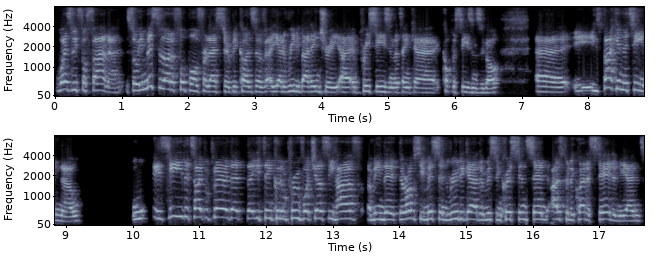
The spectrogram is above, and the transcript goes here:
Wesley Fofana. So he missed a lot of football for Leicester because of uh, he had a really bad injury uh, in pre-season, I think uh, a couple of seasons ago. Uh, he's back in the team now. Is he the type of player that, that you think could improve what Chelsea have? I mean, they, they're obviously missing Rudiger, they're missing Christensen. Azpilicueta stayed in the end.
